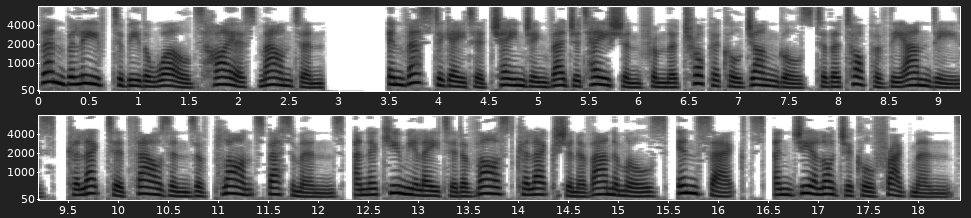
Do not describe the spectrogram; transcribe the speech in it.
then believed to be the world's highest mountain, investigated changing vegetation from the tropical jungles to the top of the Andes, collected thousands of plant specimens, and accumulated a vast collection of animals, insects, and geological fragments.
